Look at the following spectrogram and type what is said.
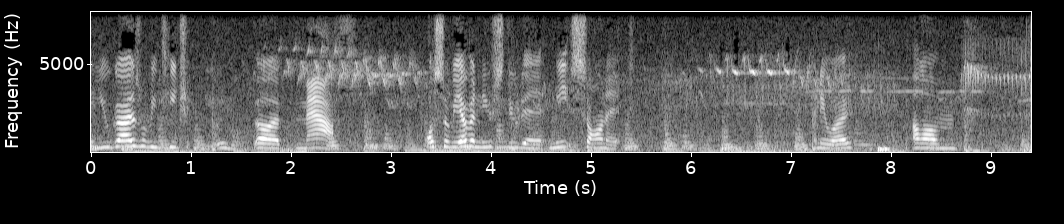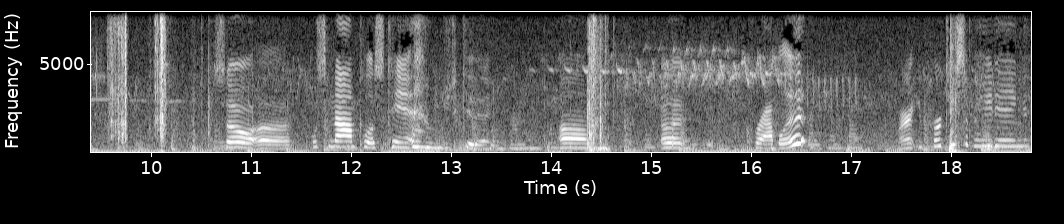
you guys will be teaching uh, math. Also, we have a new student. Meet Sonic. Anyway, um, so uh, what's nine plus ten? I'm just kidding. Um, uh, Crablet. Why aren't you participating?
